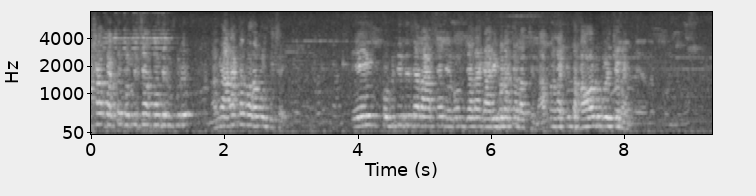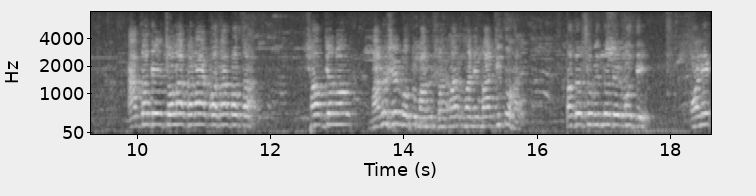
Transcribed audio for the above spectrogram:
আশা ব্যক্ত করতেছি আপনাদের উপরে। আমি আর একটা কথা বলতে চাই। এই কমিটিতে যারা আছেন এবং যারা গাড়ি ঘোড়া চালাচ্ছেন, আপনারা কিন্তু হাওয়ার উপরে চলেন। আপনাদের চলাফেরা, কথাবার্তা, সব যেন মানুষের মতো মানুষ মানে মার্জিত হয়। সদস্যবৃন্দদের মধ্যে অনেক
